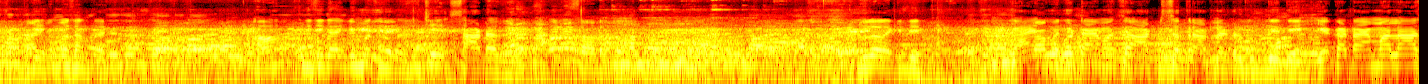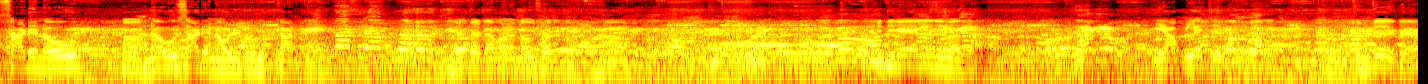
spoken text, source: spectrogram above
काय किंमत सांगताय? हां? किती काय किंमत सांगताय? तिचे साठ हजार रुपये. साठ हजार. दुधाला किती? गाय बघ टायमाचं आठ सतरा आठ लिटर दूध देते. एका टायमाला साडे नऊ. नऊ साडे नऊ लिटर दूध काढते. एका टायमाला नऊ साडे नऊ हां. किती काय आणलं तुम्ही आता? हे आपल्याच. तुमच्या आहे काय?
